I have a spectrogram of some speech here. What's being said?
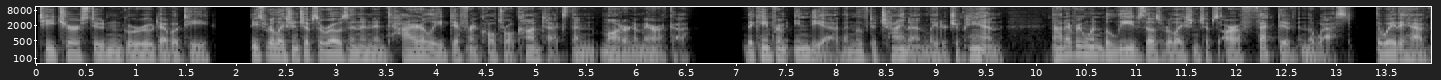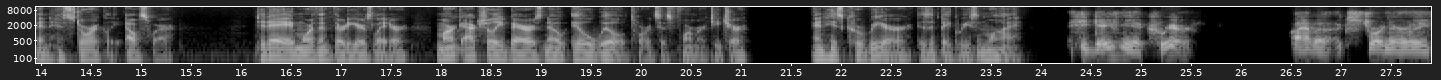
Teacher, student, guru, devotee. These relationships arose in an entirely different cultural context than modern America. They came from India, then moved to China and later Japan. Not everyone believes those relationships are effective in the West, the way they have been historically elsewhere. Today, more than 30 years later, Mark actually bears no ill will towards his former teacher, and his career is a big reason why. He gave me a career. I have an extraordinarily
